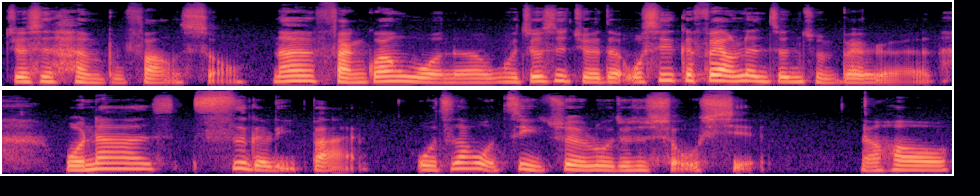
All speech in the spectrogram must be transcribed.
就是很不放松。那反观我呢，我就是觉得我是一个非常认真准备的人。我那四个礼拜，我知道我自己最弱就是手写，然后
